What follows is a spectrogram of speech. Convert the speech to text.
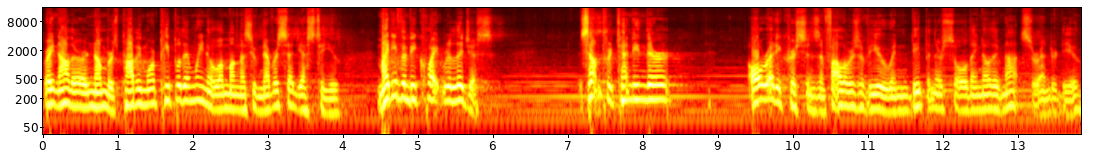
right now there are numbers, probably more people than we know among us who've never said yes to you. Might even be quite religious. Some pretending they're already Christians and followers of you, and deep in their soul, they know they've not surrendered to you.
